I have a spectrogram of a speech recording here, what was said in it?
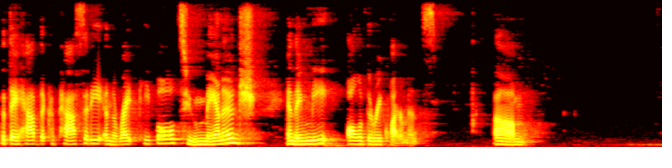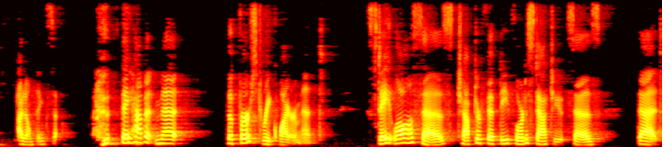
that they have the capacity and the right people to manage, and they meet all of the requirements. Um, I don't think so. they haven't met the first requirement. State law says, Chapter 50, Florida statute says, that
